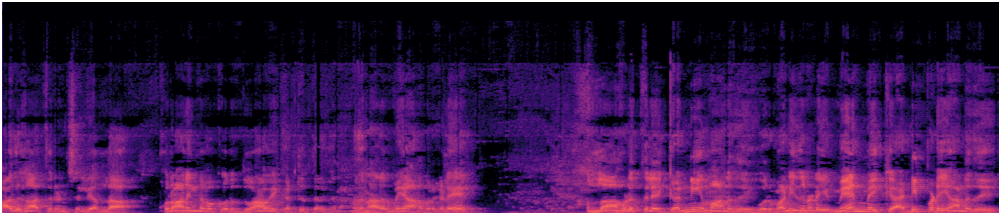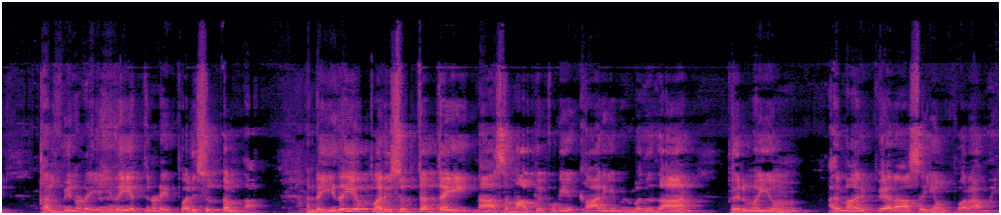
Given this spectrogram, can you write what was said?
பாதுகாத்துருன்னு சொல்லி அல்லாஹ் குரானில் நமக்கு ஒரு துவாவை கற்றுத்தருகிறான் அதனால் அருமையானவர்களே அல்லாஹுடத்திலே கண்ணியமானது ஒரு மனிதனுடைய மேன்மைக்கு அடிப்படையானது கல்வியினுடைய இதயத்தினுடைய பரிசுத்தம் தான் அந்த இதய பரிசுத்தத்தை நாசமாக்கக்கூடிய காரியம் என்பதுதான் பெருமையும் அது மாதிரி பேராசையும் பொறாமை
